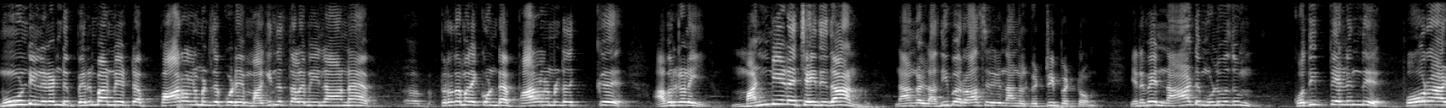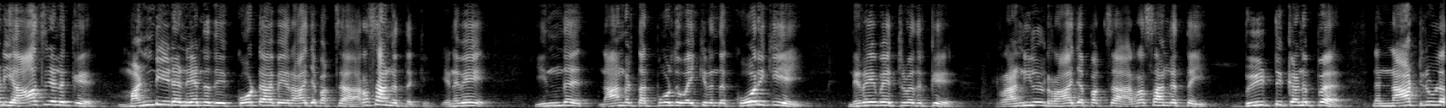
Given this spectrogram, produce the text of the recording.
மூன்றில் இரண்டு பெரும்பான்மையற்ற பாராளுமன்றக்கூடிய மகிந்த தலைமையிலான பிரதமரை கொண்ட பாராளுமன்றத்துக்கு அவர்களை மண்டியிட செய்துதான் நாங்கள் அதிபர் ஆசிரியர்கள் நாங்கள் வெற்றி பெற்றோம். எனவே நாடு முழுவதும் கொதித்தெழுந்து போராடிய ஆசிரியர்களுக்கு மண்டியிட நேர்ந்தது கோட்டாபே ராஜபக்ச அரசாங்கத்துக்கு. எனவே இந்த நாங்கள் தற்பொழுது வைக்கிற கோரிக்கையை நிறைவேற்றுவதற்கு ரணில் ராஜபக்ச அரசாங்கத்தை வீட்டுக்கு அனுப்ப இந்த நாட்டில் உள்ள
